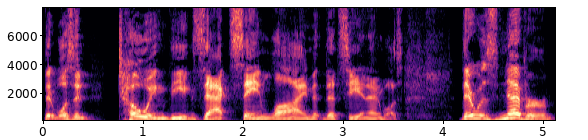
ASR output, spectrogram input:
that wasn't towing the exact same line that CNN was. There was never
